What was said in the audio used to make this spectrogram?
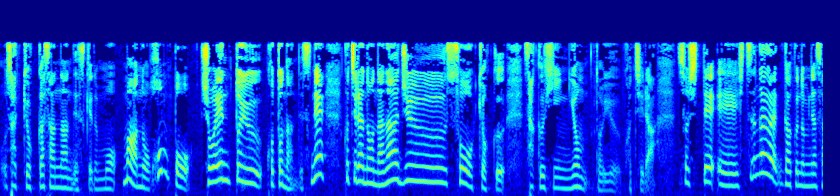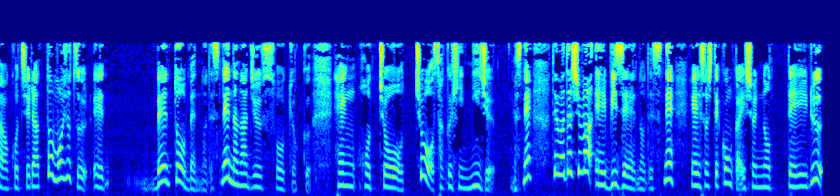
ー、作曲家さんなんですけども、まあ、あの、本邦初演ということなんですね。こちらの70奏曲作品4というこちら。そして、えー、室外学の皆さんはこちらと、もう一つ、えーベートーベンのですね、70奏曲、変歩調超作品20ですね。で、私は、えー、ビゼのですね、えー、そして今回一緒に乗っている、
